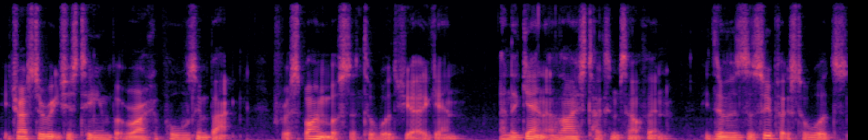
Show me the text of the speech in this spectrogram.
He tries to reach his team, but Ryker pulls him back for a spinebuster to Woods yet again. And again, Elias tags himself in. He delivers a suplex to Woods.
